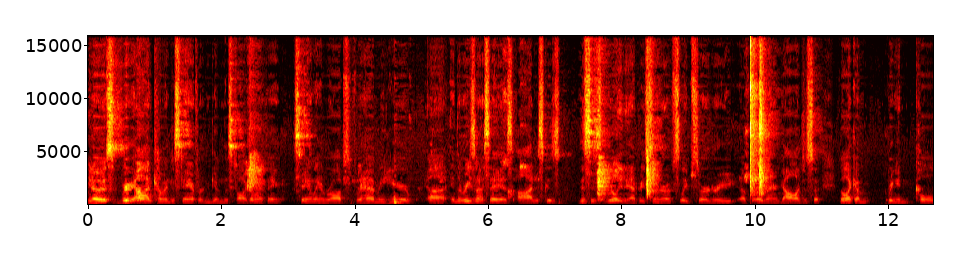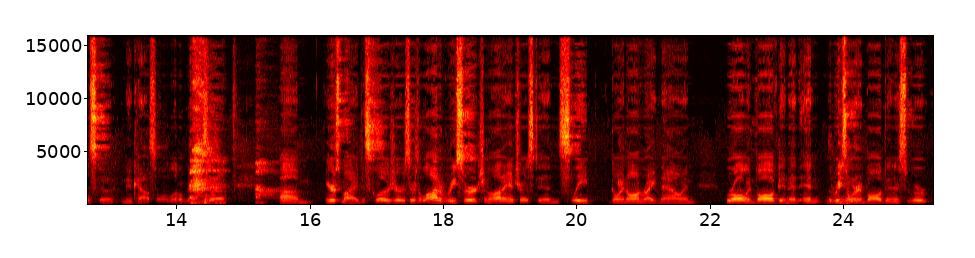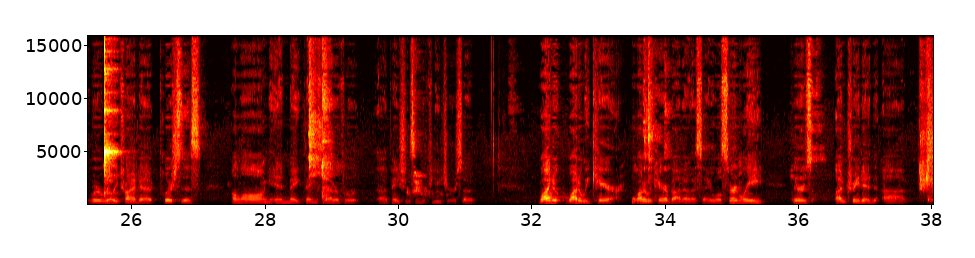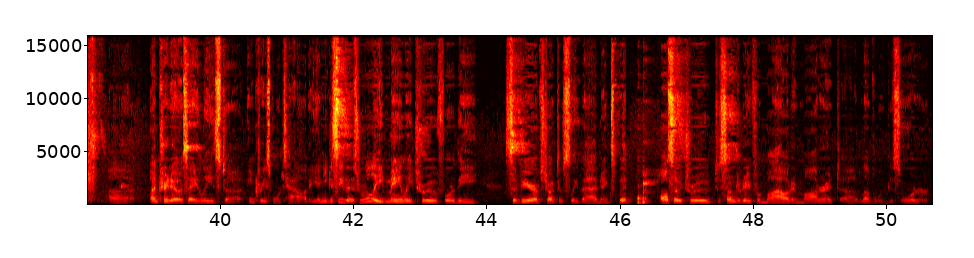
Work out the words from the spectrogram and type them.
You know, it's very odd coming to Stanford and giving this talk. I want to thank Stanley and Robson for having me here. Uh, and the reason I say it's odd is because this is really the epicenter of sleep surgery for otolaryngologists. So I feel like I'm bringing coals to Newcastle a little bit. So um, here's my disclosures. There's a lot of research and a lot of interest in sleep going on right now, and we're all involved in it. And the reason we're involved in it is we're, we're really trying to push this along and make things better for uh, patients in the future. So why do, why do we care? Why do we care about OSA? Well, certainly there's untreated, uh, uh, untreated OSA leads to increased mortality. And you can see that it's really mainly true for the severe obstructive sleep apneics, but also true to some degree for mild and moderate uh, level of disorder.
